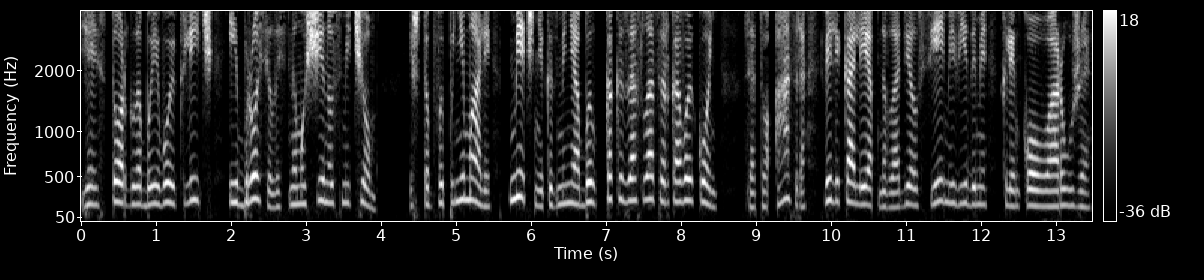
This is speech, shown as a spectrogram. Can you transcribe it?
я исторгла боевой клич и бросилась на мужчину с мечом. И чтоб вы понимали, мечник из меня был, как из осла цирковой конь, зато Азра великолепно владел всеми видами клинкового оружия.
